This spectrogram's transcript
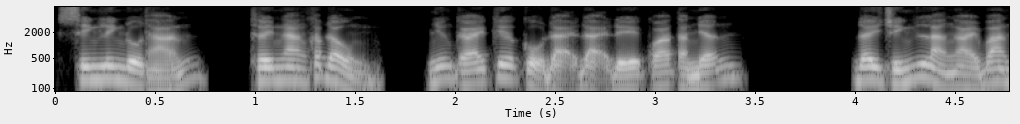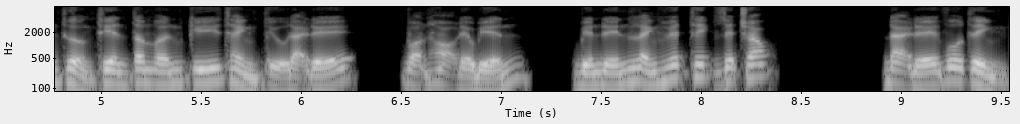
Sinh linh đồ thán thơi ngang khắp đồng, những cái kia cổ đại đại đế quá tàn nhẫn. Đây chính là ngài ban thưởng thiên tâm ấn ký thành tựu đại đế, bọn họ đều biến biến đến lành huyết thích giết chóc. Đại đế vô tình,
